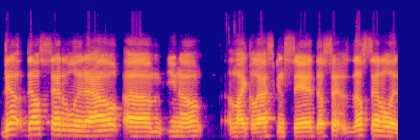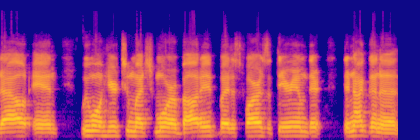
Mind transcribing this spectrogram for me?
they'll they'll settle it out. Um, you know, like Alaskan said, they'll set, they'll settle it out, and we won't hear too much more about it. But as far as Ethereum, they're they're not gonna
